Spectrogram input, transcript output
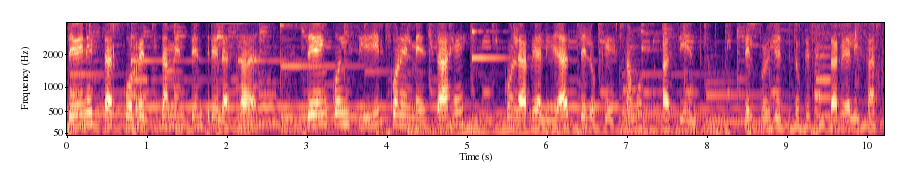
deben estar correctamente entrelazadas deben coincidir con el mensaje y con la realidad de lo que estamos haciendo, del proyecto que se está realizando.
